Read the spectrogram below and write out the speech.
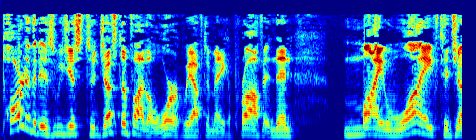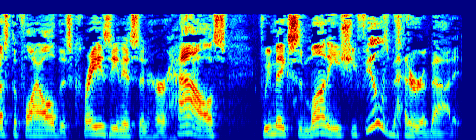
part of it is we just, to justify the work, we have to make a profit. And then my wife, to justify all this craziness in her house, if we make some money, she feels better about it.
